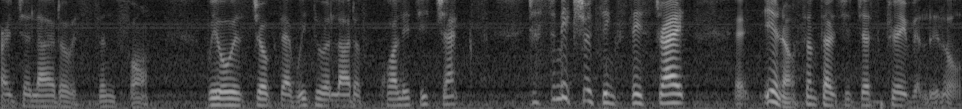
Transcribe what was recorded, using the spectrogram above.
Our gelato is sinful. We always joke that we do a lot of quality checks just to make sure things taste right. Uh, you know, sometimes you just crave a little.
